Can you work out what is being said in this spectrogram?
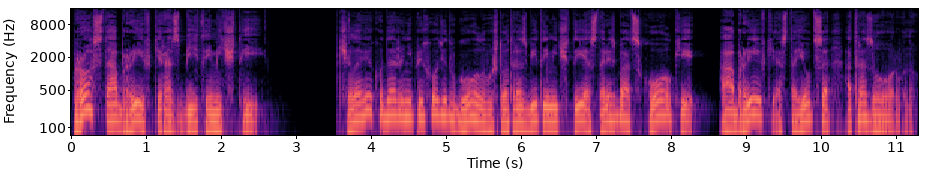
просто обрывки разбитой мечты. Человеку даже не приходит в голову, что от разбитой мечты остались бы осколки, а обрывки остаются от разорванного.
